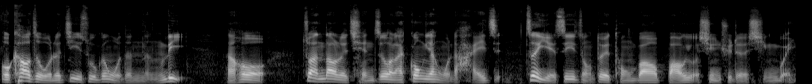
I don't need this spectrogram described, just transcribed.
我靠着我的技术跟我的能力，然后赚到了钱之后来供养我的孩子，这也是一种对同胞保有兴趣的行为。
